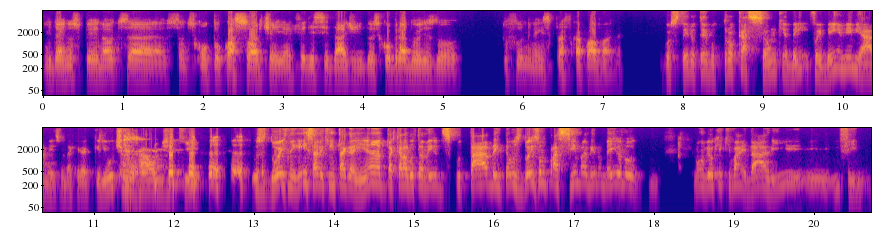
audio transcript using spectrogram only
E daí nos pênaltis, o Santos contou com a sorte aí, a infelicidade de dois cobradores do, do Fluminense para ficar com a vaga. Gostei do termo trocação, que é bem, foi bem MMA mesmo, naquele né? aquele último round que os dois, ninguém sabe quem está ganhando, tá aquela luta meio disputada, então os dois vão para cima ali no meio, no, vamos ver o que, que vai dar ali, e, enfim,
